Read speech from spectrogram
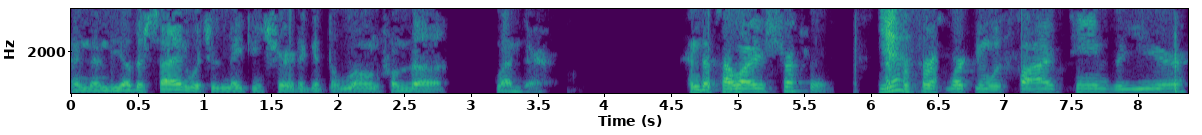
and then the other side, which is making sure to get the loan from the lender. And that's how I structure it. Yeah. I prefer working with five teams a year,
